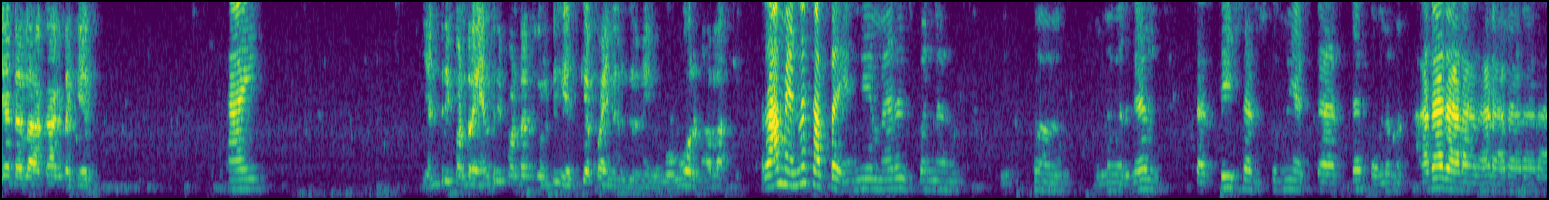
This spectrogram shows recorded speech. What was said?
கேட்டல அக்கா கிட்ட கேளு. ஹாய் என்ட்ரி பண்றேன் என்ட்ரி பண்றேன்னு சொல்லிட்டு எஸ்கேப் ஆயின் இருக்கிற நீங்க ஒவ்வொரு நாளா. ராம் என்ன சாப்பிட்ட? என்னைய மேரேஜ் பண்ண. உள்ளவர்கள் சதீஷ் அண்ட் சுமி அக்காட்ட சொல்லணும். அடாடாடாடாடாடாடா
